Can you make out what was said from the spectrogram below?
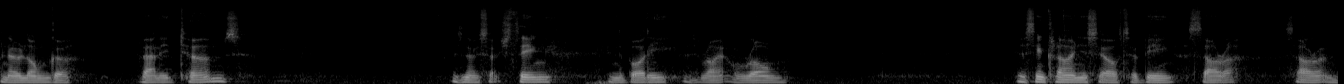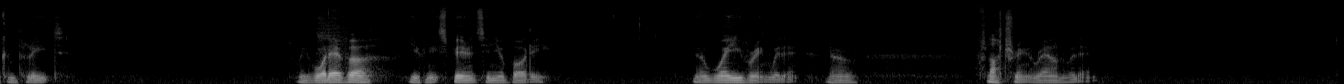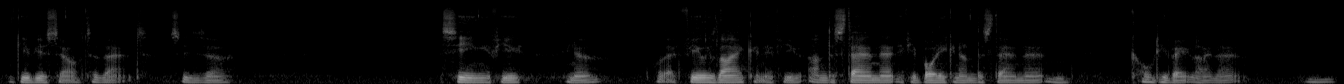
are no longer valid terms. There's no such thing in the body as right or wrong. Just incline yourself to being thorough, thorough and complete with whatever you can experience in your body. No wavering with it, no fluttering around with it give yourself to that. This is uh, seeing if you, you know, what that feels like, and if you understand that, if your body can understand that, and cultivate like that. Mm.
